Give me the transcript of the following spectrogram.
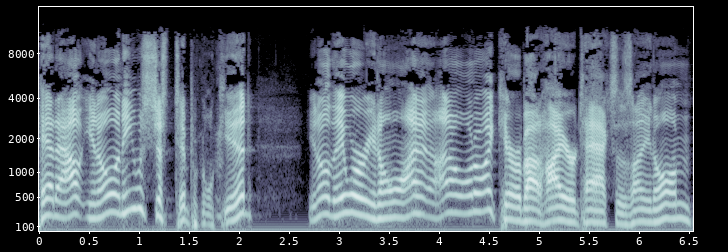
head out, you know, and he was just typical kid. You know, they were, you know, I, I don't, what do I care about higher taxes? I, you know, I'm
